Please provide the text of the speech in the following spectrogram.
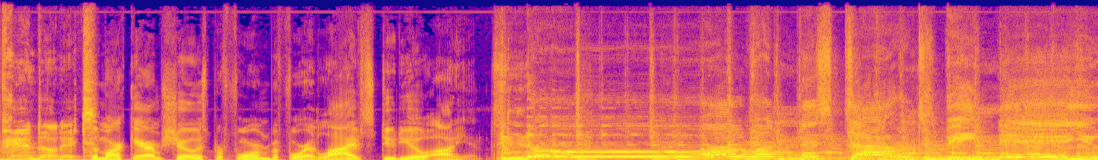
Depend on it. The Mark Arum Show is performed before a live studio audience. No, I want this town to be near you.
